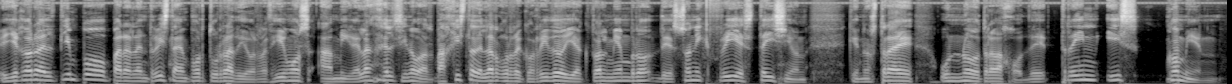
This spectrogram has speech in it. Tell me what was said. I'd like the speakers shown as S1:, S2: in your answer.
S1: Y llega ahora el tiempo para la entrevista en Portu Radio. Recibimos a Miguel Ángel Sinovas, bajista de largo recorrido y actual miembro de Sonic Free Station, que nos trae un nuevo trabajo, The Train is Coming.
